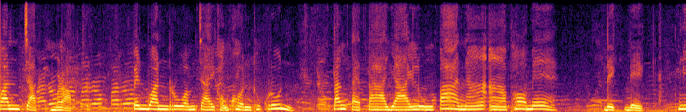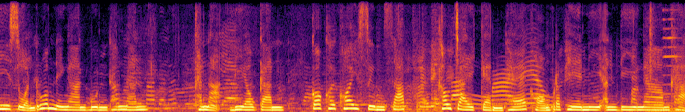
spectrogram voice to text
วันจัดหมับ เป็นวันรวมใจของคนทุกรุ่น ตั้งแต่ตายายลุงป้าน้าอาพ่อแม่ เด็กๆมีส่วนร่วมในงานบุญทั้งนั้น ขณะเดียวกันก็ค่อยๆซึมซับเข้าใจแก่นแท้ของประเพณีอันดีงามค่ะ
